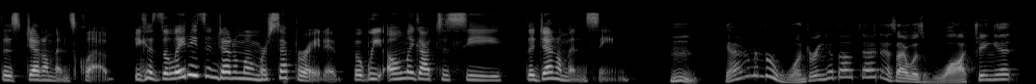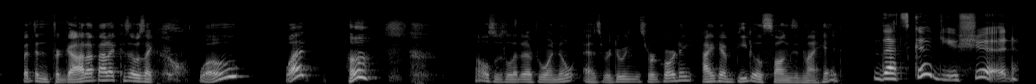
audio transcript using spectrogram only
this gentleman's club. Because the ladies and gentlemen were separated, but we only got to see the gentleman's scene. Hmm. Yeah, I remember wondering about that as I was watching it, but then forgot about it because I was like, whoa, what? Huh? Also, to let everyone know, as we're doing this recording, I have Beatles songs in my head, That's good, you should.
